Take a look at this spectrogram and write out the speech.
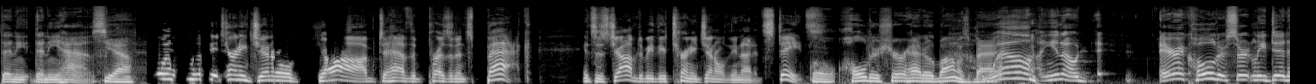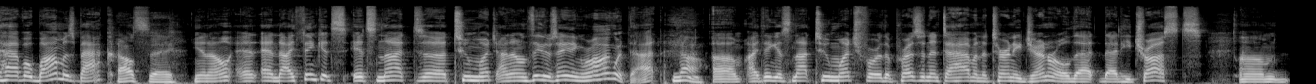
than he than he has. Yeah. Well, it's not the attorney general's job to have the president's back. It's his job to be the attorney general of the United States. Well, Holder sure had Obama's back. Well, you know, Eric Holder certainly did have Obama's back. I'll say you know and and i think it's it's not uh, too much i don't think there's anything wrong with that No. um, i think it's not too much for the president to have an attorney general that that he trusts um,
